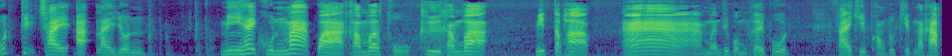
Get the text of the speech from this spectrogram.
วุฒิชัยอะไหล่ยนต์ มีให้คุณมากกว่าคำว่าถูก คือคำว่ามิตรภาพ อ่า เหมือนที่ผมเคยพูดท้ายคลิปของทุกคลิปนะครับ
